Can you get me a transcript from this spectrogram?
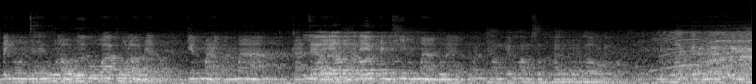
เป็นกำลังใจให้พวกเราด้วยเพราะว่าพวกเราเนี่ยยังใหม่มากๆ การแสดงก็เต็มที่มากๆด้วย มันทำให้ความสัมพันธ์ของเราเนี่ยมันรักกันมากขึ้นนะ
